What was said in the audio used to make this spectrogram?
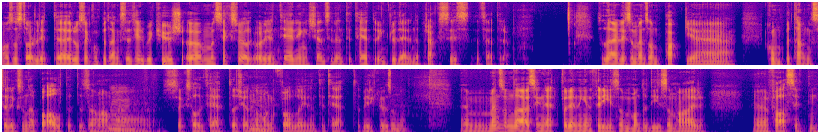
Og så står det litt eh, Rosa kompetanse tilbyr kurs om seksuell orientering, kjønnsidentitet og inkluderende praksis, etc. Så det er liksom en sånn pakke, kompetanse liksom, da, på alt dette som har med seksualitet og kjønn og mangfold og identitet virker det som. da. Um, men som da er signert Foreningen FRI som på en måte de som har uh, fasiten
